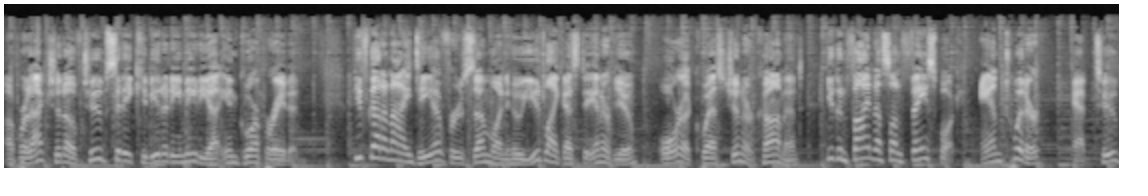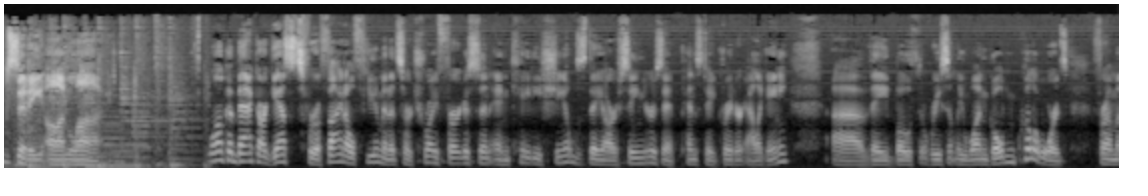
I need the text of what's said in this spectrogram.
a production of Tube City Community Media Incorporated. If you've got an idea for someone who you'd like us to interview, or a question or comment, you can find us on Facebook and Twitter at Tube City Online. Welcome back. Our guests for a final few minutes are Troy Ferguson and Katie Shields. They are seniors at Penn State Greater Allegheny. Uh, they both recently won Golden Quill Awards from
